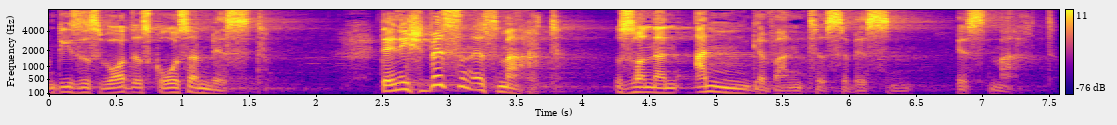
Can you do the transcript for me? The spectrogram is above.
Und dieses Wort ist großer Mist. Denn nicht Wissen ist Macht, sondern angewandtes Wissen ist Macht.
